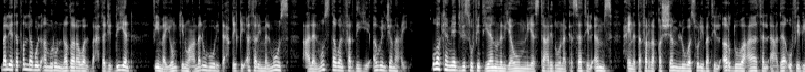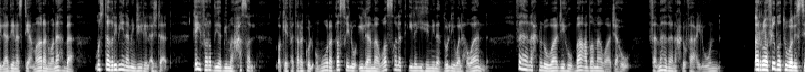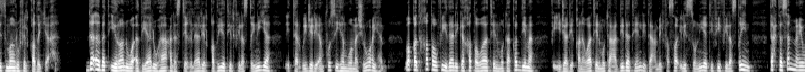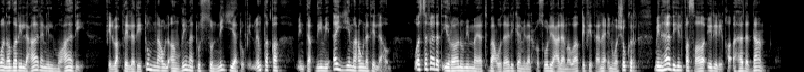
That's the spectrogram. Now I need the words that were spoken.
بل يتطلب الأمر النظر والبحث جديا فيما يمكن عمله لتحقيق أثر ملموس على المستوى الفردي أو الجماعي. وكم يجلس فتياننا اليوم ليستعرضوا نكسات الأمس حين تفرق الشمل وسلبت الأرض وعاث الأعداء في بلادنا استعمارا ونهبا مستغربين من جيل الأجداد. كيف رضي بما حصل؟ وكيف تركوا الأمور تصل إلى ما وصلت إليه من الذل والهوان؟ فها نحن نواجه بعض ما واجهوا. فماذا نحن فاعلون؟ الرافضة والاستثمار في القضية. دأبت إيران وأذيالها على استغلال القضية الفلسطينية للترويج لأنفسهم ومشروعهم، وقد خطوا في ذلك خطوات متقدمة في إيجاد قنوات متعددة لدعم الفصائل السنية في فلسطين تحت سمع ونظر العالم المعادي في الوقت الذي تمنع الأنظمة السنية في المنطقة من تقديم أي معونة لهم. واستفادت إيران مما يتبع ذلك من الحصول على مواقف ثناء وشكر من هذه الفصائل لقاء هذا الدعم.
